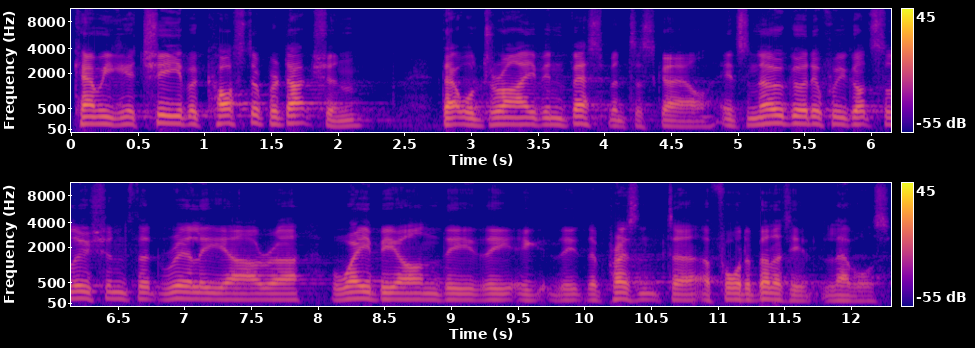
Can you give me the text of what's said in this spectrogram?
Can we achieve a cost of production that will drive investment to scale? It's no good if we've got solutions that really are uh, way beyond the, the, the, the present uh, affordability levels.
